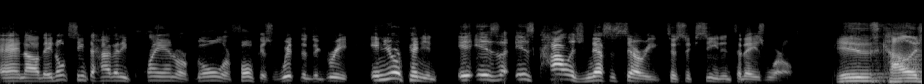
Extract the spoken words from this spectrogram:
and uh, they don't seem to have any plan or goal or focus with the degree. In your opinion, is is college necessary to succeed in today's world? Is college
